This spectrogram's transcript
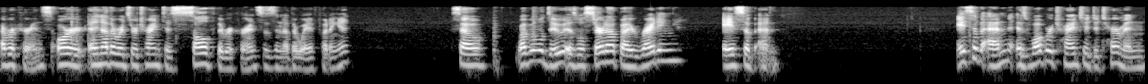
a recurrence, or in other words, we're trying to solve the recurrence is another way of putting it. So what we will do is we'll start out by writing a sub n. A sub n is what we're trying to determine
